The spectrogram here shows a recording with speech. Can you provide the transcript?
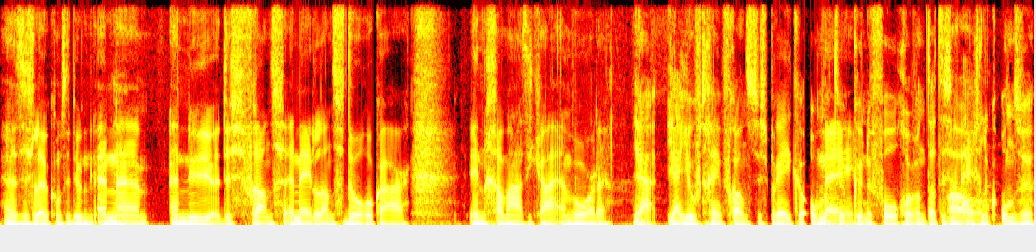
En het is leuk om te doen. En, en nu dus Frans en Nederlands door elkaar in grammatica en woorden. Ja, ja, je hoeft geen Frans te spreken om het te kunnen volgen. Want dat is Oh. eigenlijk onze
